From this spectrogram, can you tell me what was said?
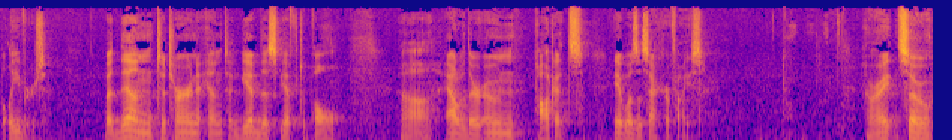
believers. But then to turn and to give this gift to Paul uh, out of their own pockets, it was a sacrifice. All right, so it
